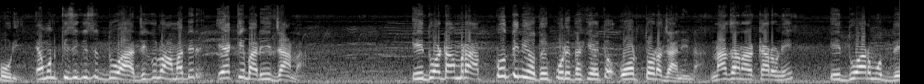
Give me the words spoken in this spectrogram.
পড়ি, এমন কিছু কিছু দোয়া যেগুলো আমাদের একেবারেই জানা। এই দোয়াটা আমরা প্রতিনিয়তই পড়ে থাকি, হয়তো অর্থটা জানি না। না জানার কারণে এই দোয়ার মধ্যে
